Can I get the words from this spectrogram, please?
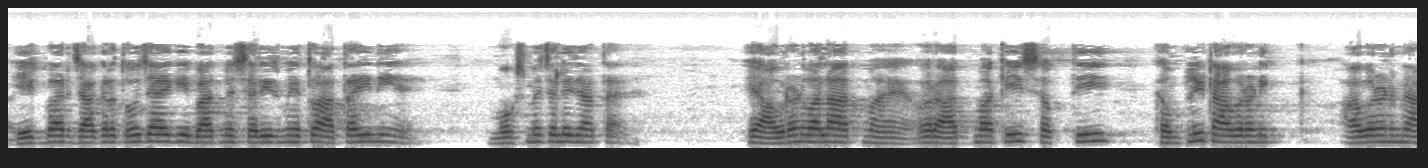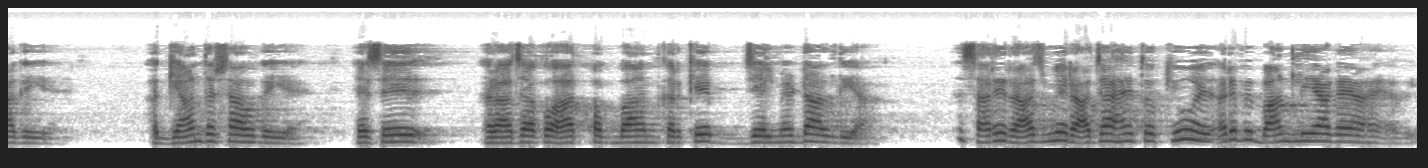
एक बार जागृत हो जाएगी, बाद में शरीर में तो आता ही नहीं है, मोक्ष में चले जाता है। ये आवरण वाला आत्मा है और आत्मा की शक्ति कंप्लीट आवरणिक, आवरण में आ गई है, अज्ञान दशा हो गई है। जैसे राजा को हाथ पग बाँध करके जेल में डाल दिया। सारे राज में राजा है तो क्यों है? अरे भाई, बाँध लिया गया है अभी।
